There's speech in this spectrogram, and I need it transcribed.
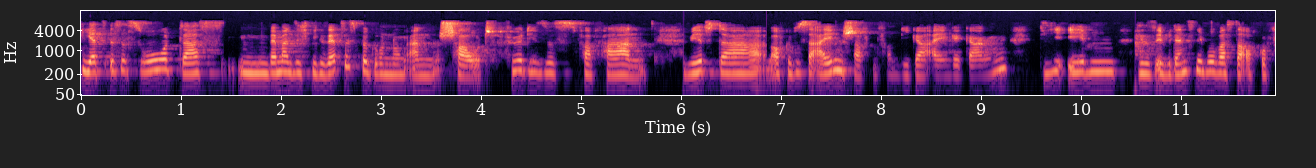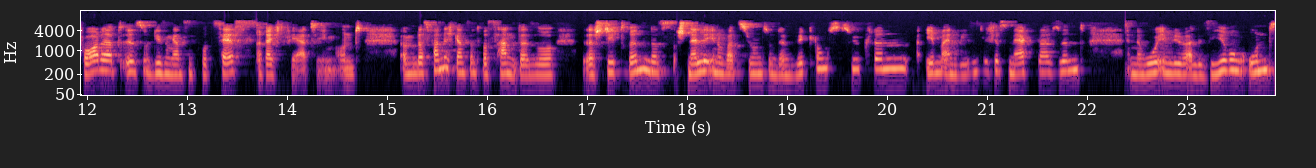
Jetzt ist es so, dass wenn man sich die Gesetzesbegründung anschaut, für dieses Verfahren wird da auf gewisse Eigenschaften von DIGA eingegangen, die eben dieses Evidenzniveau, was da auch gefordert ist und diesen ganzen Prozess rechtfertigen. Und ähm, das fand ich ganz interessant. Also da steht drin, dass schnelle Innovations- und Entwicklungszyklen eben ein wesentliches Merkmal sind, eine hohe Individualisierung und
